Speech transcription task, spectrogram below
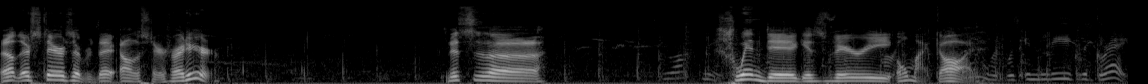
Well, there's stairs over there. Oh, the stairs right here. This, uh... Schwindig is very... Oh my god. Was in league with Grey.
